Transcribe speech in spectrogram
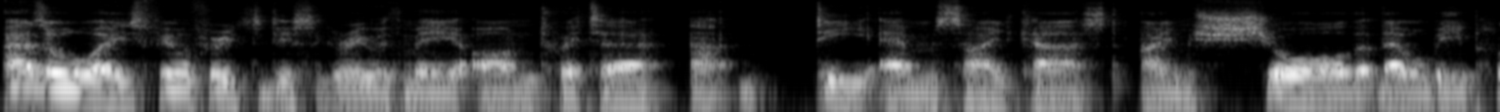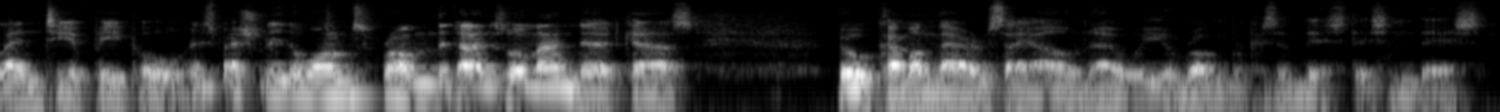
As always, feel free to disagree with me on Twitter at DM Sidecast. I'm sure that there will be plenty of people, especially the ones from the Dinosaur Man Nerdcast, who will come on there and say, "Oh no, well you're wrong because of this, this, and this."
